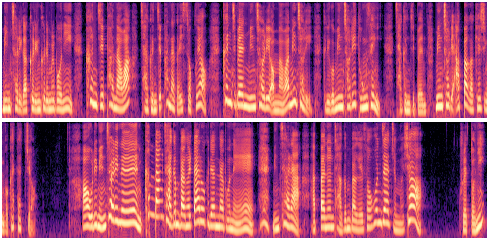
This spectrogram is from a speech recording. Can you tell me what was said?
민철이가 그린 그림을 보니 큰 집 하나와 작은 집 하나가 있었고요. 큰 집엔 민철이 엄마와 민철이, 그리고 민철이 동생이, 작은 집엔 민철이 아빠가 계신 것 같았죠. 아, 우리 민철이는 큰 방, 작은 방을 따로 그렸나 보네. 민철아, 아빠는 작은 방에서 혼자 주무셔. 그랬더니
